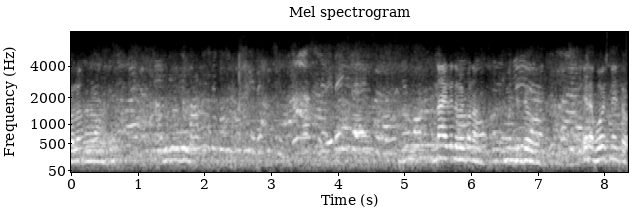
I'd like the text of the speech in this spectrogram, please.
বলো। না এটা তো হইব না। তুমি দিতে হবে। এটা ভয়েস নেই তো।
